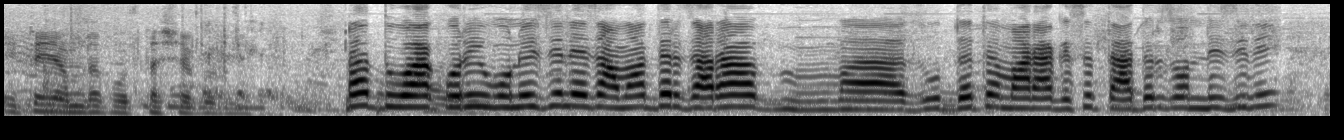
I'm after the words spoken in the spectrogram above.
এটাই আমরা প্রত্যাশা করি। আমরা দোয়া করি উনি যিনি যে আমাদের যারা যুদ্ধেতে মারা গেছে তাদের জন্য যিনি দেখ-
